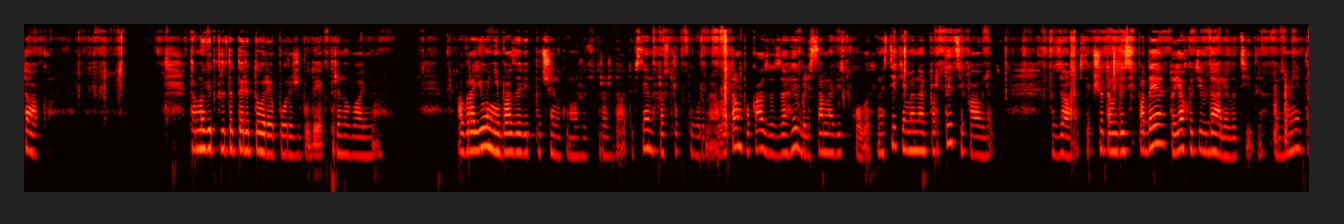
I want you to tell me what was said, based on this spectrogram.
Так. Там і відкрита територія поруч буде, як тренувальна. А в районі бази відпочинку можуть страждати. Все інфраструктурне. Але там показує загибель саме військових. Настільки мене порти цікавлять зараз. Якщо там десь впаде, то я хотів далі летіти. Розумієте?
